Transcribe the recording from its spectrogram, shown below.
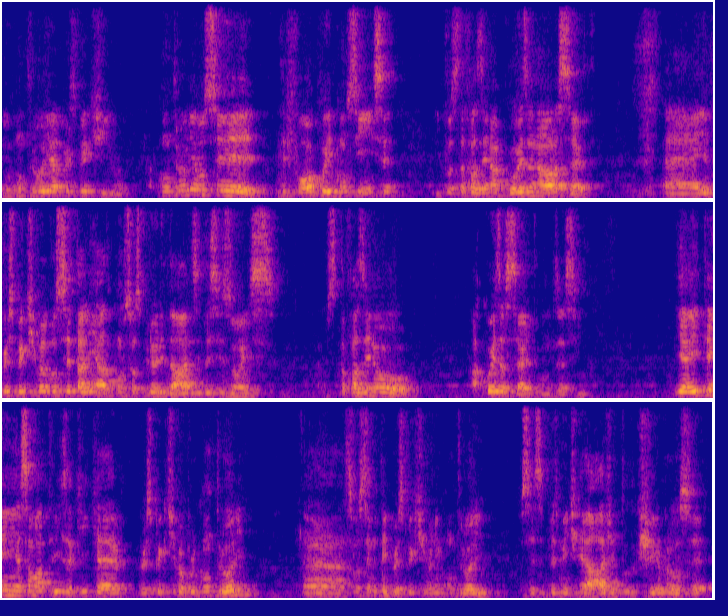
o controle e a perspectiva. O controle é você ter foco e consciência e que você está fazendo a coisa na hora certa. É, e perspectiva é você estar tá alinhado com suas prioridades e decisões. Você está fazendo a coisa certa, vamos dizer assim. E aí tem essa matriz aqui que é perspectiva por controle. É, se você não tem perspectiva nem controle, você simplesmente reage a tudo que chega para você.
